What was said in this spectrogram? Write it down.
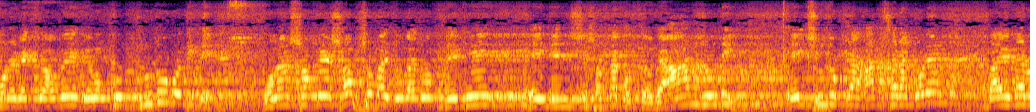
মনে রাখতে হবে এবং খুব দ্রুত গতিতে ওনার সঙ্গে সব সময় যোগাযোগ রেখে এই রেজিস্ট্রেশনটা করতে হবে। আর যদি এই সুযোগটা হাতছাড়া করেন বা এটার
